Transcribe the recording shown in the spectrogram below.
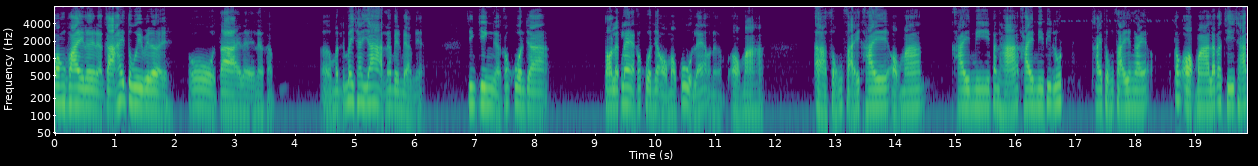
กองไฟเลยเนี่ยกะให้ตุยไปเลย โอ้ตายเลยนะครับ เออ มันไม่ใช่ญาตินะเป็นแบบเนี้ยจริง ๆ อะเขาควรจะตอนแรกๆเขาควรจะออกมาพูดแล้วนะครับ ออกมา อ่าสงสัยใครออกมา ใครมีปัญหาใครมีพิรุษใครสงสัยยังไง ต้องออกมาแล้วก็ชี้ชัด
